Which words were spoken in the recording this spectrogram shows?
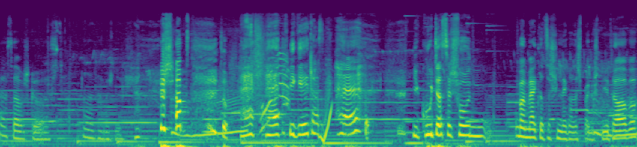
Das habe ich gewusst. Ah, Das habe ich nicht. Ich hab's... So, hä? Hä? Wie geht das? Hä? Wie gut, dass ich schon... Man merkt, dass ich schon länger nicht mehr gespielt habe.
